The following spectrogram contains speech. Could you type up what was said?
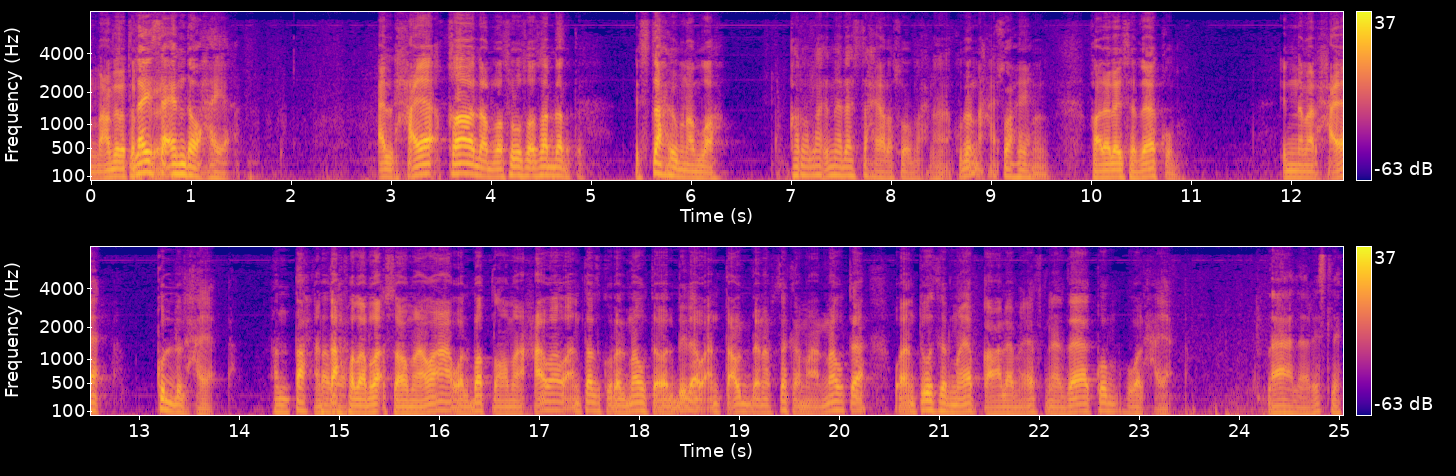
معذره ليس عنده حياء. الحياء قال الرسول صلى الله عليه وسلم استحيوا من الله. قال والله إنا لا استحي يا رسول الله إحنا كلنا حياء. صحيح. قال ليس ذاكم إنما الحياء كل الحياء. أن تحفظ أن تحفظ الرأس وما وعى والبطن وما حوى وأن تذكر الموت والبلى وأن تعد نفسك مع الموتى وأن تؤثر ما يبقى على ما يفنى. ذاكم هو الحياء. لا على رسلك.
